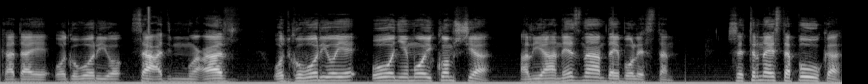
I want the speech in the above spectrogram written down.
kada je odgovorio Sa'ad ibn Mu'az odgovorio je on je moj komšija ali ja ne znam da je bolestan 14. pouka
